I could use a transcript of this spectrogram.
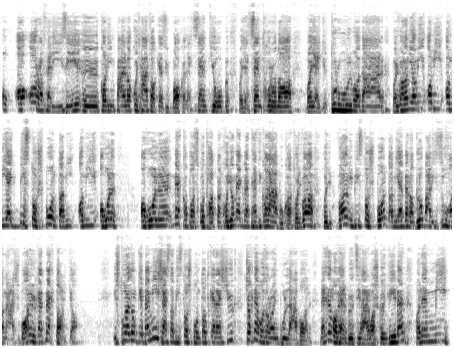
a, arra felé izé, kalimpálnak, hogy hát ha a kezükbe akad egy szent jobb, vagy egy szent korona, vagy egy turulmadár, vagy valami, ami, ami, ami egy biztos pont, ami, ami ahol, ahol megkapaszkodhatnak, hogy megvethetik a lábukat, hogy, vala, hogy valami biztos pont, ami ebben a globális zuhanásban őket megtartja. És tulajdonképpen mi is ezt a biztos pontot keressük, csak nem az aranybullában, meg nem a Verbőci hármas könyvében, hanem mi,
